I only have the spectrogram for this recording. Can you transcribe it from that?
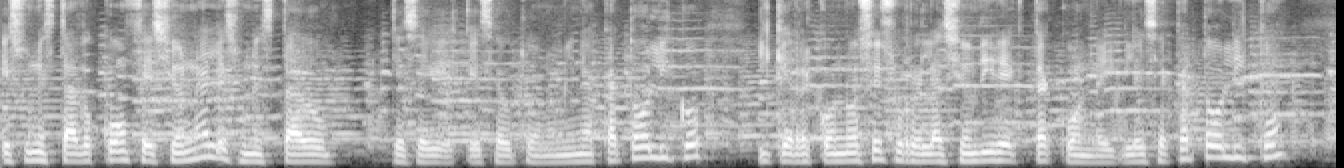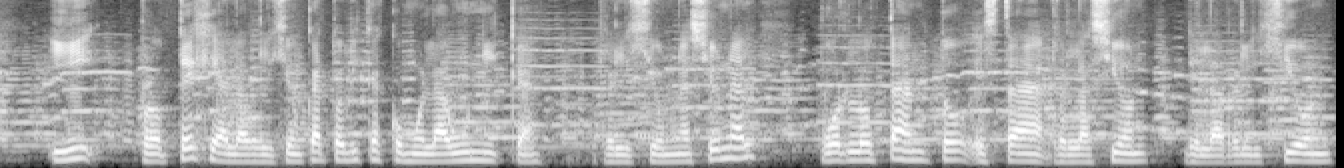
es un Estado confesional, es un Estado que se, que se autodenomina católico y que reconoce su relación directa con la Iglesia Católica y protege a la religión católica como la única religión nacional. Por lo tanto, esta relación de la religión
